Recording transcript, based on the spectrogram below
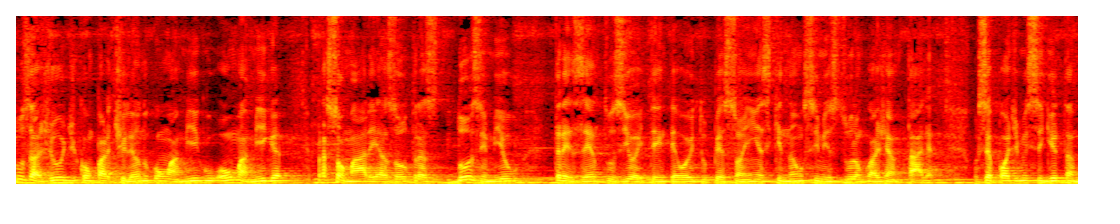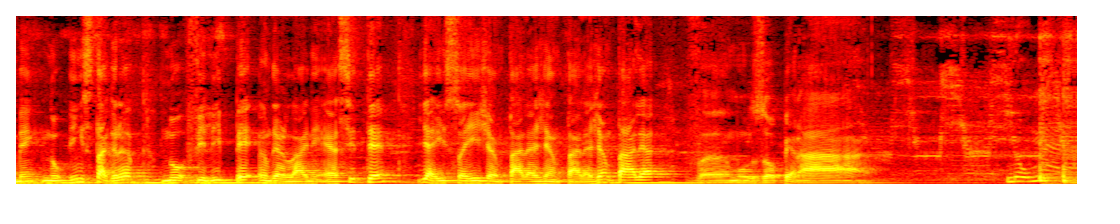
nos ajude compartilhando com um amigo ou uma amiga para somar as outras 12 mil 388 pessoinhas que não se misturam com a gentalha. Você pode me seguir também no Instagram, no Felipe ST. E é isso aí, gentalha, gentalha, gentalha. Vamos operar. No Muito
